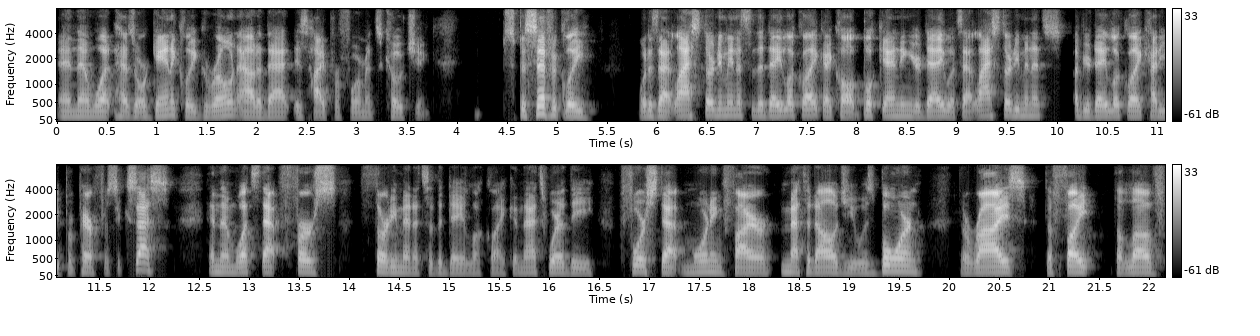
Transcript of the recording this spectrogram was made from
And then what has organically grown out of that is high performance coaching. Specifically, what does that last 30 minutes of the day look like? I call it bookending your day. What's that last 30 minutes of your day look like? How do you prepare for success? And then what's that first 30 minutes of the day look like? And that's where the four step morning fire methodology was born the rise, the fight, the love,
